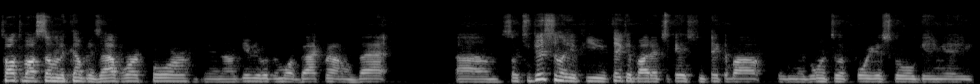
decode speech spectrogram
talked about some of the companies I've worked for, and I'll give you a little bit more background on that. Um, so traditionally, if you think about education, you think about you know going to a four-year school, getting a,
